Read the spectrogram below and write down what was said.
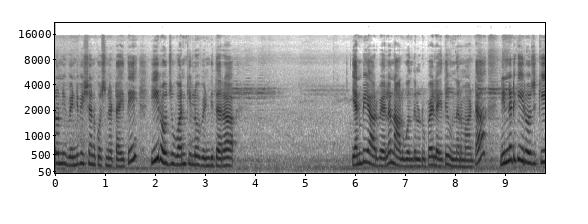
రాష్ట్రాల్లోని వెండి విషయానికి వచ్చినట్టయితే ఈరోజు వన్ కిలో వెండి ధర ఎనభై ఆరు వేల నాలుగు వందల రూపాయలు అయితే ఉందన్నమాట. నిన్నటికి ఈ రోజుకి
